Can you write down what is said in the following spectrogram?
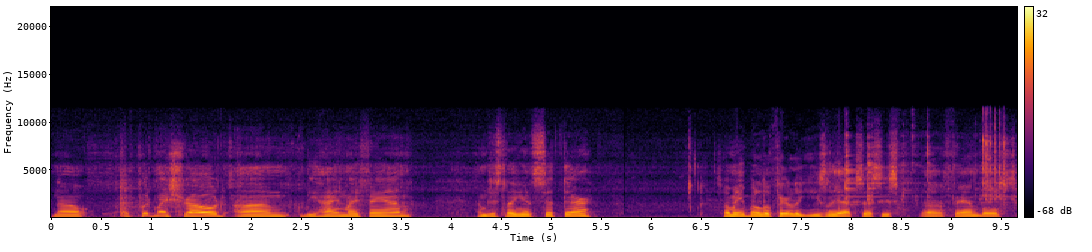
Now I put my shroud on behind my fan I'm just letting it sit there. So I'm able to fairly easily access these uh, fan bolts.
